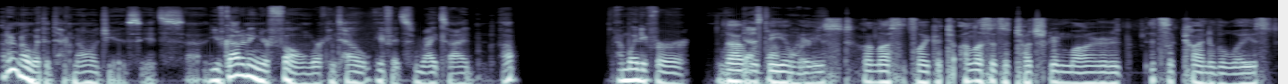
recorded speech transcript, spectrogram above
I don't know what the technology is. It's uh, you've got it in your phone where it can tell if it's right side up. I'm waiting for that would be a monitors. waste, unless it's like a t- unless it's a touchscreen monitor. It's a kind of a waste.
